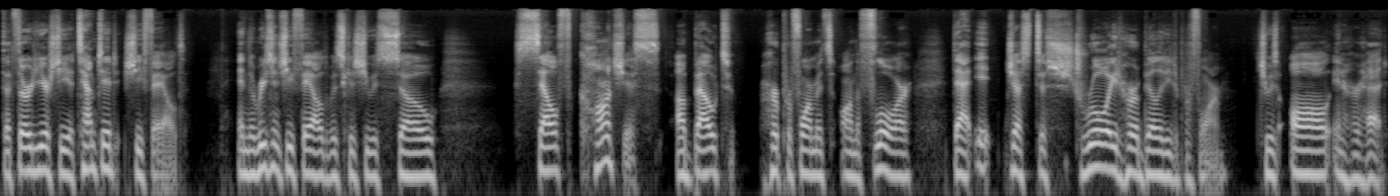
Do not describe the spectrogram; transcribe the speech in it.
The third year she attempted, she failed. And the reason she failed was because she was so self conscious about her performance on the floor that it just destroyed her ability to perform. She was all in her head.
